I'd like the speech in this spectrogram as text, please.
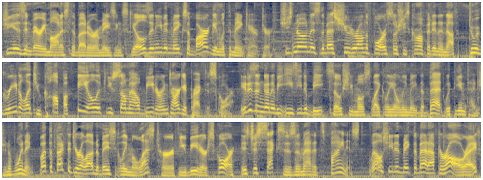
She isn't very modest about her amazing skills and even makes a bargain with the main character. She's known as the best shooter on the force, so she's confident enough to agree to let you cop a feel if you somehow beat her in target practice score. It isn't going to be easy to beat, so she most likely only made the bet with the intention of winning. But the fact that you're allowed to basically molest her if you beat her score is just sexism at its finest. Well, she did make the bet after all, right?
